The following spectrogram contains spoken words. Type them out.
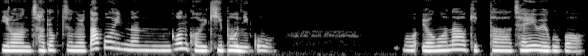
이런 자격증을 따고 있는 건 거의 기본이고 뭐 영어나 기타 제2 외국어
